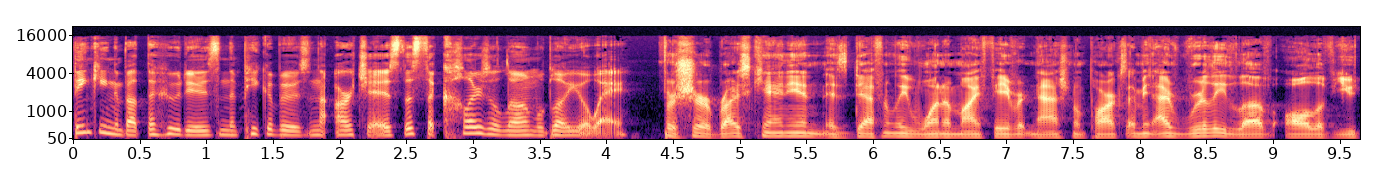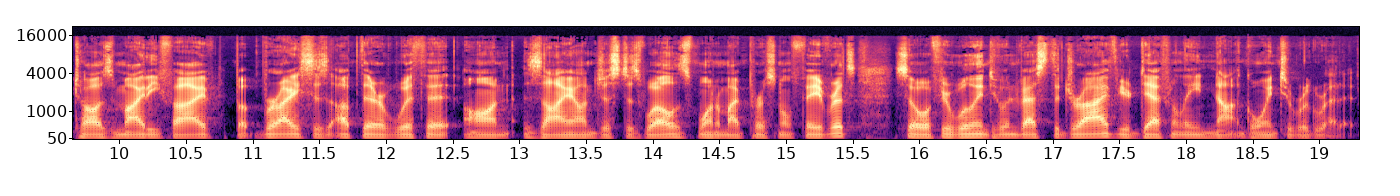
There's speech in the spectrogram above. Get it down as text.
thinking about the hoodoos and the peekaboos and the arches, this the colors alone will blow you away. For sure. Bryce Canyon is definitely one of my favorite national parks. I mean, I really love all of Utah's Mighty Five, but Bryce is up there with it on Zion just as well. It's one of my personal favorites. So if you're willing to invest the drive, you're definitely not going to regret it.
